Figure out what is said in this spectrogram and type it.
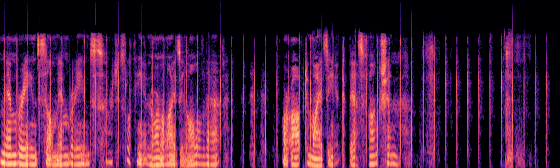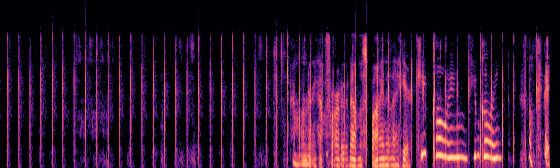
membranes, cell membranes. We're just looking at normalizing all of that or optimizing it to best function. I'm go down the spine, and I hear, keep going, keep going. Okay.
